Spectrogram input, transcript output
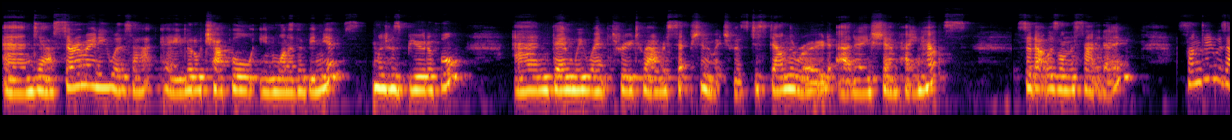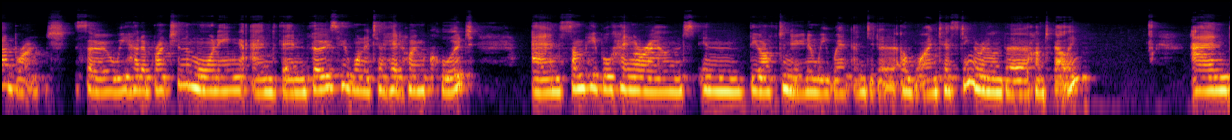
and our ceremony was at a little chapel in one of the vineyards, which was beautiful. And then we went through to our reception, which was just down the road at a champagne house. So that was on the Saturday. Sunday was our brunch. So we had a brunch in the morning, and then those who wanted to head home could. And some people hang around in the afternoon, and we went and did a, a wine testing around the Hunter Valley. And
